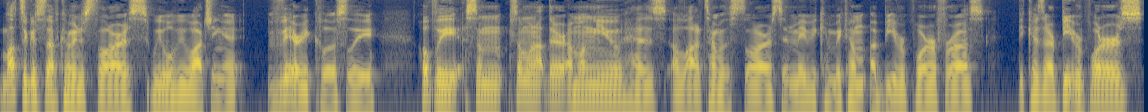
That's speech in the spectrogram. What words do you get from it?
lots of good stuff coming to Stellaris. We will be watching it very closely. Hopefully, some someone out there among you has a lot of time with Stellaris and maybe can become a beat reporter for us because our beat reporters,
